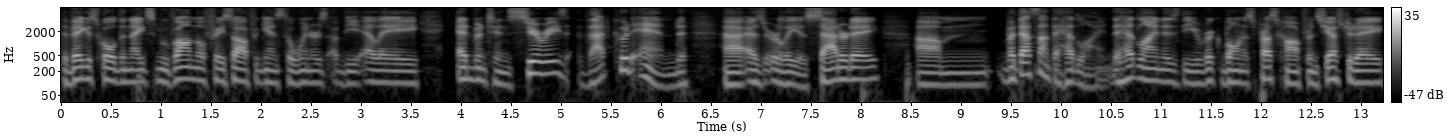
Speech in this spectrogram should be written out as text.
The Vegas Golden Knights move on. They'll face off against the winners of the LA Edmonton series. That could end uh, as early as Saturday. Um, but that's not the headline. The headline is the Rick Bowness press conference yesterday.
